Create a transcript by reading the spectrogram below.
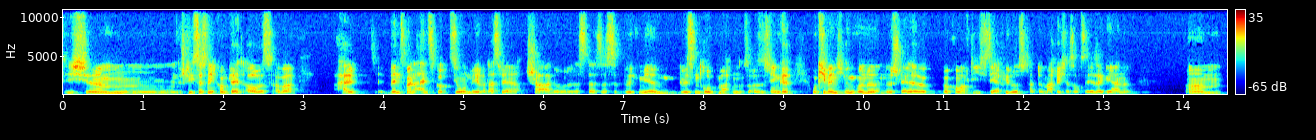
ich ähm, schließe das nicht komplett aus, aber halt, wenn es meine einzige Option wäre, das wäre schade oder das, das, das würde mir einen gewissen Druck machen. Also ich denke, okay, wenn ich irgendwo eine, eine Stelle bekomme, auf die ich sehr viel Lust habe, dann mache ich das auch sehr, sehr gerne. Ähm,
